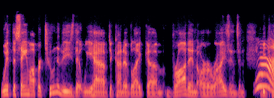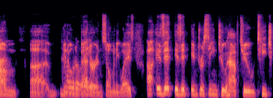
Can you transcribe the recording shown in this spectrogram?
with the same opportunities that we have to kind of like um, broaden our horizons and Yeah. become uh you know better in so many ways. Uh is it is it interesting to have to teach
